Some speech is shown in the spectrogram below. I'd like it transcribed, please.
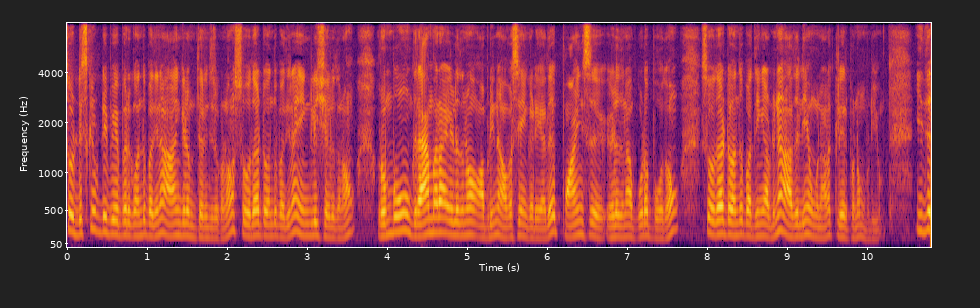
ஸோ டிஸ்கிரிப்டிவ் பேப்பருக்கு வந்து பார்த்தீங்கன்னா ஆங்கிலம் தெரிஞ்சிருக்கணும். ஸோ தட் வந்து பார்த்தீங்கன்னா இங்கிலீஷ் எழுதணும். ரொம்பவும் கிராமராக எழுதணும் அப்படின்னு அவசியம் கிடையாது. பாயிண்ட்ஸ் எழுதுனா கூட போதும். ஸோ தட் வந்து பார்த்தீங்க அப்படின்னா அதுலேயும் உங்களால் கிளியர் பண்ண முடியும். இது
